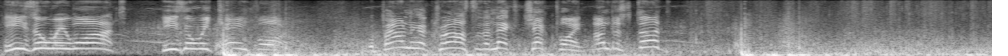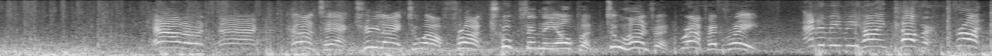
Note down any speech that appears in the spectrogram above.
He's who we want. He's who we came for. We're bounding across to the next checkpoint. Understood? Counterattack! Contact! Tree line to our front. Troops in the open. 200. Rapid rate. Enemy behind cover! Front!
